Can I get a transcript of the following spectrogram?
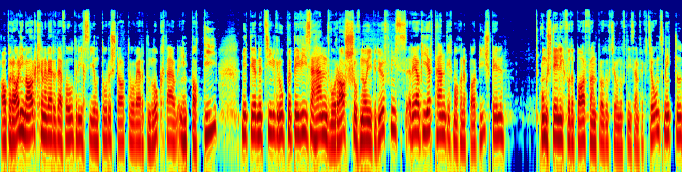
Aber alle Marken werden erfolgreich sein und durchstarten, die während dem Lockdown Empathie mit ihren Zielgruppen bewiesen haben, die rasch auf neue Bedürfnisse reagiert haben. Ich mache ein paar Beispiele. Umstellung von der Parfumproduktion auf Desinfektionsmittel,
